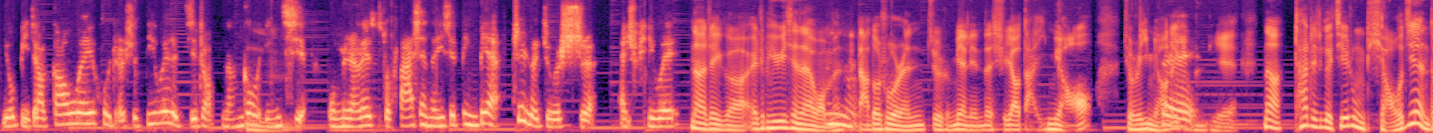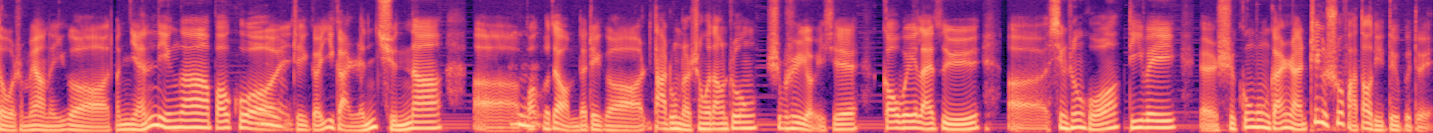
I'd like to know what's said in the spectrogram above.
有比较高危或者是低危的几种能够引起我们人类所发现的一些病变，这个就是 HPV。那这个 HPV 现在我们大多数人就是面临的是要打疫苗，就是疫苗的一个问题。那它的这个接种条件都有什么样的一个年龄啊？包括这个易感人群呐，呃，包括在我们的这个呃大众的生活当中，是不是有一些高危来自于呃性生活，低危呃是公共感染？这个说法到底对不对？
